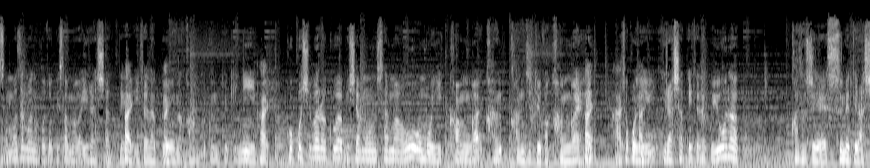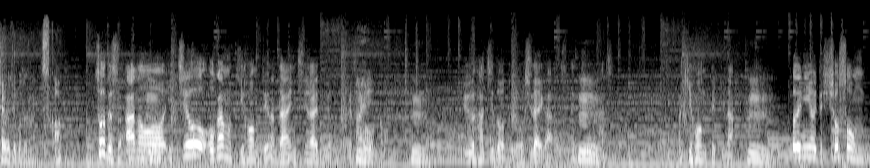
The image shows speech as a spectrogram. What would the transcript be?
さまざ、まな仏様がいらっしゃってはいいただくような感覚の時に、はいここしばらくは毘沙門様を主に考え感じというか考え、はい。はい。そこはいにいらっしゃっていただくような形で進めていらっしゃるということなんですか？そうです。あのー一応、拝む基本っていうのは大日如来という仏様をはい拝む。うん18道というお次第があるんですね。うん18道という。まあ、基本的な。うんそれにおいて、諸尊、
